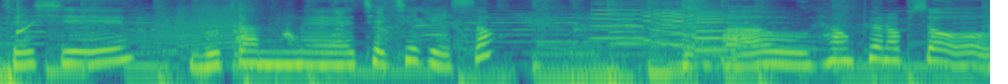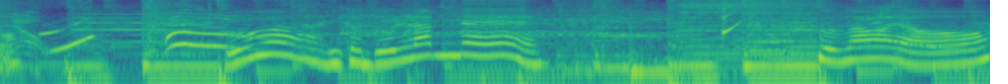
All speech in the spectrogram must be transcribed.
제시, 물감에 재채기 했어? 아우, 형편없어. 우와, 이거 놀랍네. 고마워요.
